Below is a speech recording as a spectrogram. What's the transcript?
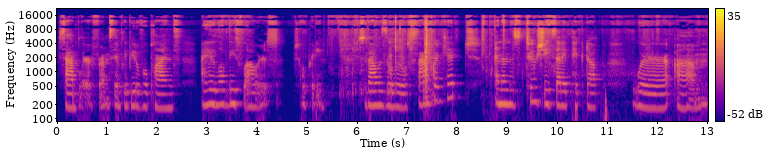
sampler from Simply Beautiful Plants. I love these flowers, so pretty. So that was the little sampler kit. And then there's two sheets that I picked up were um,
